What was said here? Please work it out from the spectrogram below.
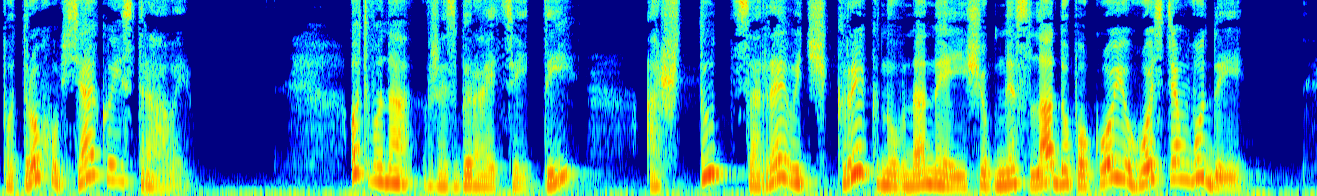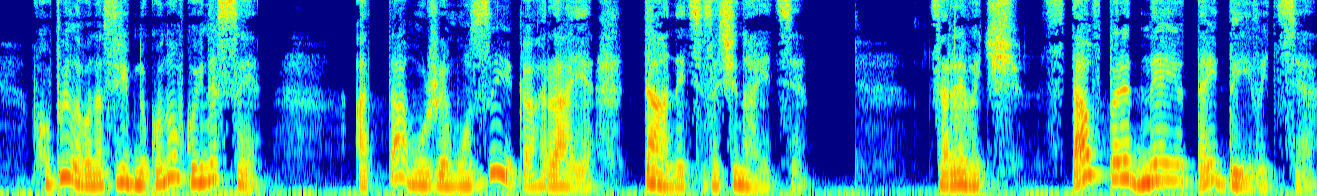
потроху всякої страви. От вона вже збирається йти, аж тут царевич крикнув на неї, щоб несла до покою гостям води. Вхопила вона срібну коновку і несе, а там уже музика грає, танець зачинається. Царевич став перед нею та й дивиться.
